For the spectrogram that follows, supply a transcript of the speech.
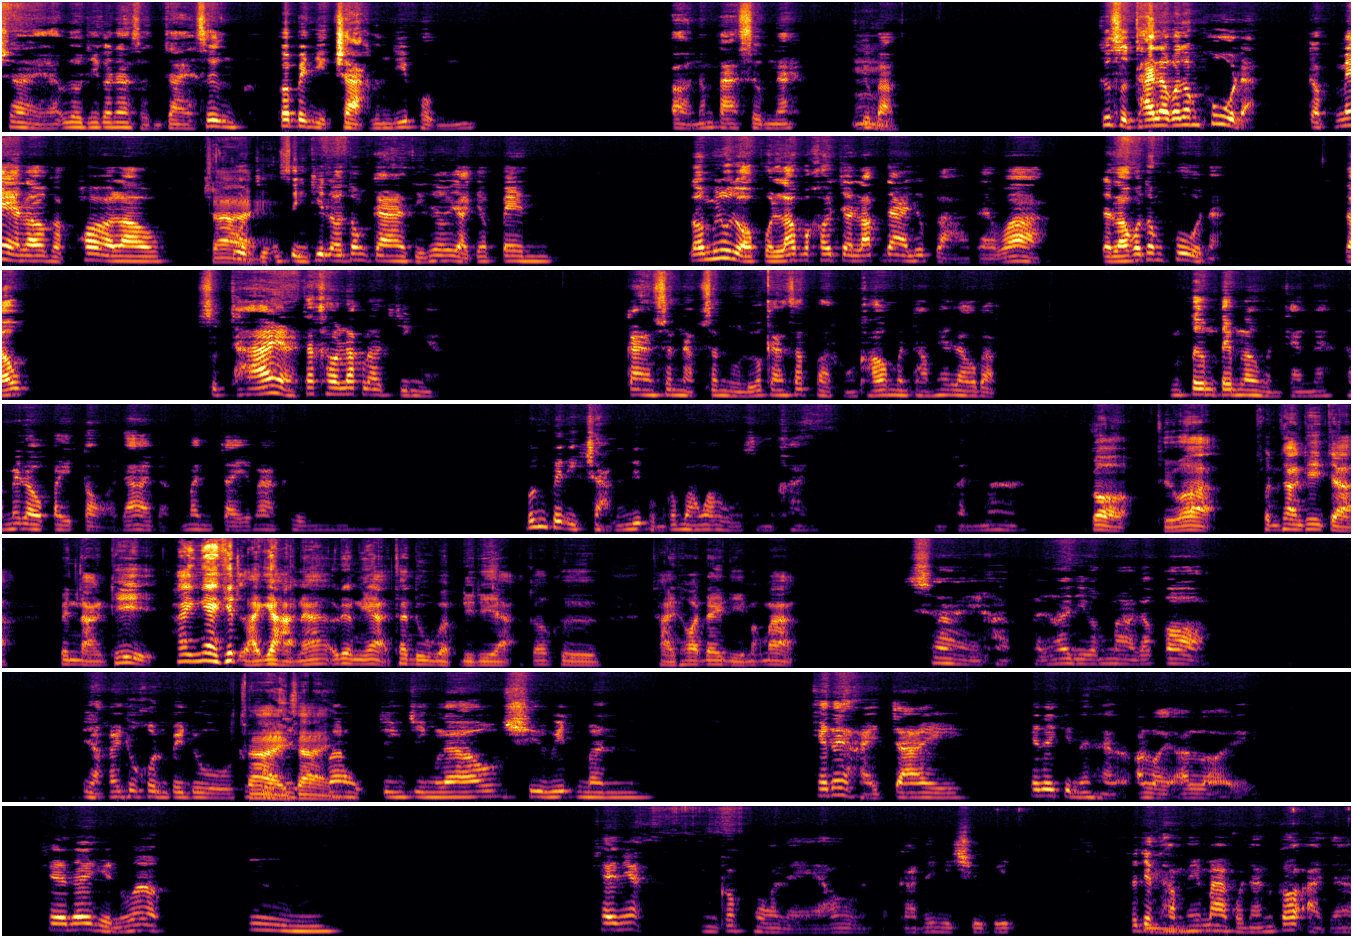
ใช่ครับเรื่องนี้ก็น่าสนใจ ซึ่งก็เป็นอีกฉากหนึ่งที่ผม เอ่อน้ำตาซึมนะอืมคือแบบ คือสุดท้ายเราก็ต้องพูดอะ กับแม่เรากับพ่อเราใช่พูดถึงสิ่งที่เราต้องการสิ่งที่เราอยากจะเป็น เราไม่รู้หรอกผลลัพธ์ว่าเขาจะรับได้หรือเปล่า แต่ว่า แต่เราก็ต้องพูดน่ะ แล้วสุดท้ายอะ ถ้าเขารักเราจริงอะการสนับสนุนหรือว่าการ support ของเขามันทำให้เราแบบ มันเติมเต็มเราเหมือนกันนะทำให้เราไปต่อได้แบบมั่นใจมากขึ้นซึ่งเป็นอีกฉากหนึ่งที่ผมก็มองว่าโอ้โหสำคัญสำคัญมาก ก็ถือว่าค่อนข้างที่จะเป็นหนังที่ให้แง่คิดหลายอย่างนะ เรื่องนี้ถ้าดูแบบดีๆก็คือ ถ่ายทอดได้ดีมากใช่ครับ ถ่ายทอดได้ดีมากๆ แล้วก็ อยากให้ทุกคนไปดูทุกใช่คนได้ใช่เห็นว่าจริง ๆ แล้วชีวิตมัน แค่ได้หายใจ แค่ได้กินอาหารอร่อยอร่อยแค่ได้เห็นว่า อืม แค่เนี้ยมันก็พอแล้วกับการได้มีชีวิต ถ้าจะทำให้มากกว่านั้นก็อาจจะ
